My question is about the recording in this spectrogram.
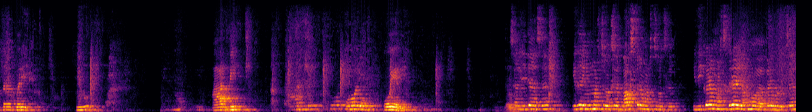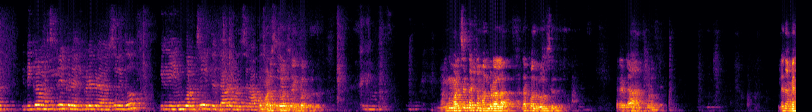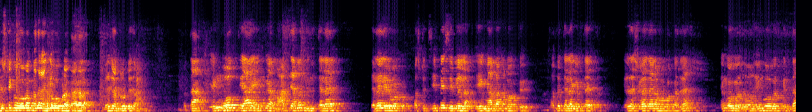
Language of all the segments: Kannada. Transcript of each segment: ಅದರ ಬರಿ U R B. O N sir ಇದೆ ಸರ್? ಇದು ಹಿಂಗ್ ಮಾಡಿಸ್ಬೇಕು ಸರ್? ಬಾಕ್ಸ್ ತರ ಮಾಡಿಸ್ಬೇಕು ಸರ್. ಇದು ಈ ಕಡೆ ಮಾಡಿಸಿದ್ರೆ ಎಂ ಆ ಕಡೆ ಬರುತ್ತೆ ಸರ್. ಇದು ಈ ಕಡೆ ಮಾಡಿಸಿದ್ರೆ ಈ ಕಡೆ ಈ ಕಡೆ ಈ ಕಡೆ ಆಗುತ್ತೆ ಸರ್. ಇದು ಇಲ್ಲಿ ಹಿಂಗ್ ಬರುತ್ತೆ ಇದು ಕೆಳಗಡೆ ಬರುತ್ತೆ ಸರ್. ಮಾಡಿಸ್ ತೋರ್ಸಿ ಹೆಂಗ್ ಬರ್ತದೆ? ಹಂಗ್ ಮಾಡಿಸಿದ ತಕ್ಷಣ ಬಂದ್ಬಿಡಲ್ಲ. ಅದಕ್ಕೊಂದು ರೂಲ್ಸ್ ಇದೆ. ಕರೆಕ್ಟಾ ಕೊಡು. ಇಲ್ಲಿಂದ ಮೆಜೆಸ್ಟಿಕ್ ಹೋಗ್ಬೇಕಂದ್ರೆ ಹಂಗೆ ಹೋಗ್ಬಿಡಕ್ ಆಗಲ್ಲ ಬೇಜಾನ್ ರೂಟ್ ಇದೆ ಗೊತ್ತಾ? ಹೆಂಗ್ ಹೋಗ್ತೀಯಾ, ಹೆಂಗ ಮಾಡ್ತೀಯ ಅನ್ನೋದು ನಿನ್ ತಲೆ, ತಲೆಯಲ್ಲಿ ಇರ್ಬೇಕು. ಫಸ್ಟ್ ಜಿ ಪಿ ಎಸ್ ಇರ್ಲಿಲ್ಲ, ಈಗ ಮ್ಯಾಪ್ ಹಾಕೊಂಡು ಹೋಗ್ತೀವಿ. ಮೊದಲು ತಲೆಗೆ ಇರ್ತಾ ಇತ್ತು. ಇಳಿದ ಶಿವಾಜಾರ ಹೋಗ್ಬೇಕಂದ್ರೆ ಹೆಂಗ್ ಹೋಗೋದು, ಹೆಂಗ್ ಹೋಗೋದ್ಕಿಂತ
